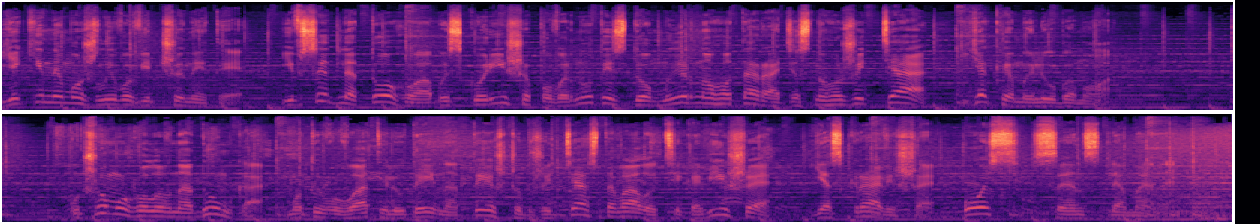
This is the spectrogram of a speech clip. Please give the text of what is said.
які неможливо відчинити, і все для того, аби скоріше повернутись до мирного та радісного життя, яке ми любимо. У чому головна думка мотивувати людей на те, щоб життя ставало цікавіше, яскравіше. Ось сенс для мене.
